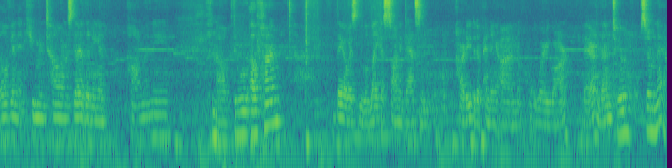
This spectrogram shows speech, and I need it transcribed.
elven and human towns there living in harmony. uh, through Elfheim, they always like a song and dancing party, depending on where you are there, and then to Cerminea.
